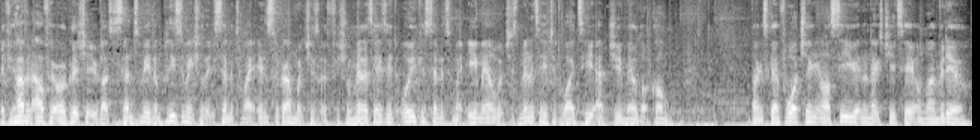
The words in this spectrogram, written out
If you have an outfit or a glitch that you would like to send to me, then please do make sure that you send it to my Instagram, which is officialmilitated, or you can send it to my email, which is militatedyt at gmail.com. Thanks again for watching, and I'll see you in the next GTA Online video.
